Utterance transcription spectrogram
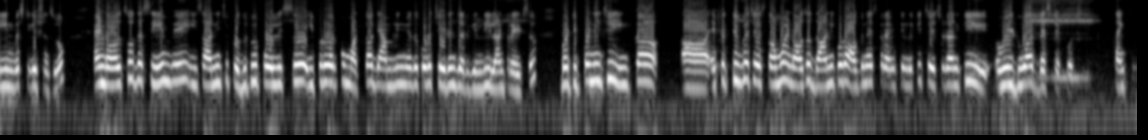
ఈ ఇన్వెస్టిగేషన్స్లో. And also the same way ఈసారి నుంచి ప్రొద్దుటూరు పోలీస్ ఇప్పటి వరకు మట్కా గ్యాంబ్లింగ్ మీద కూడా చేయడం జరిగింది ఇలాంటి రైడ్స్. బట్ ఇప్పటి నుంచి ఇంకా ఎఫెక్టివ్గా చేస్తాము. అండ్ ఆల్సో దాన్ని కూడా ఆర్గనైజ్ క్రైమ్ కిందకి చేర్చడానికి will do our best efforts. Thank you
